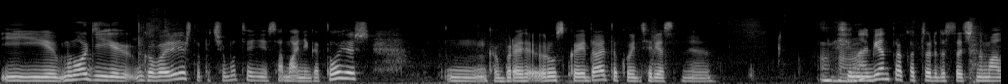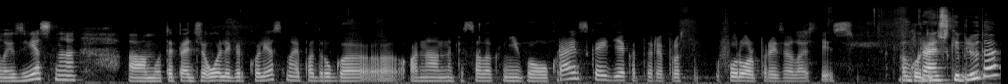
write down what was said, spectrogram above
И многие говорили, что почему ты не, сама не готовишь. Как бы русская еда такой интересный uh-huh. феномен, про который достаточно мало известно. Вот опять же, Оля Геркулес, моя подруга, э, она написала книгу о украинской еде, которая просто фурор произвела здесь. Украинские блюда?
